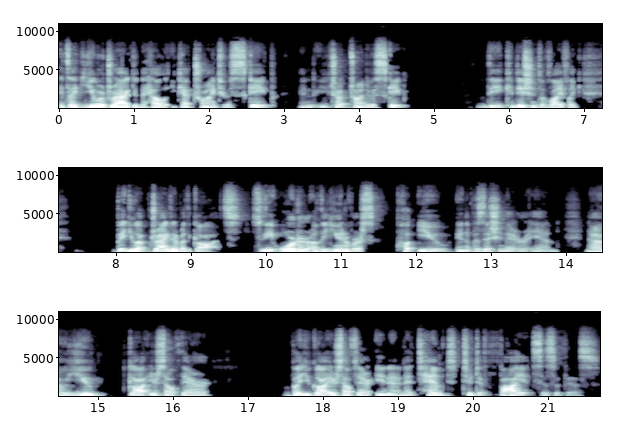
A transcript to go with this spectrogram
it's like you were dragged into hell that you kept trying to escape, and you kept trying to escape the conditions of life. Like, but you got dragged there by the gods. So the order of the universe put you in the position that you're in. Now you got yourself there, but you got yourself there in an attempt to defy it, Sisyphus.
